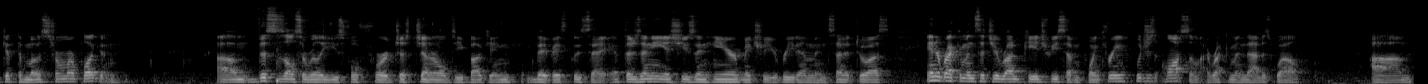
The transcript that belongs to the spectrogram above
get the most from our plugin. Um, this is also really useful for just general debugging. They basically say if there's any issues in here, make sure you read them and send it to us. And it recommends that you run PHP 7.3, which is awesome. I recommend that as well. Um,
